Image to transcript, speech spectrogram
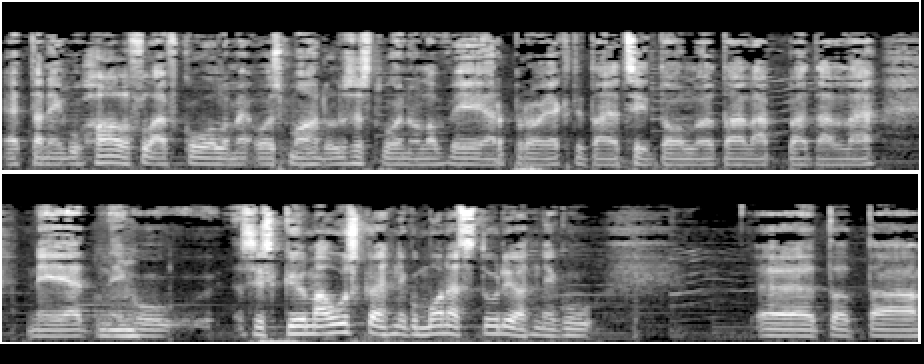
että niinku Half-Life 3 olisi mahdollisesti voinut olla VR-projekti tai että siitä on ollut jotain läppää tälleen. Niin, et mm. niinku, siis kyllä mä uskon, että niinku monet studiot niinku, öö, tota,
